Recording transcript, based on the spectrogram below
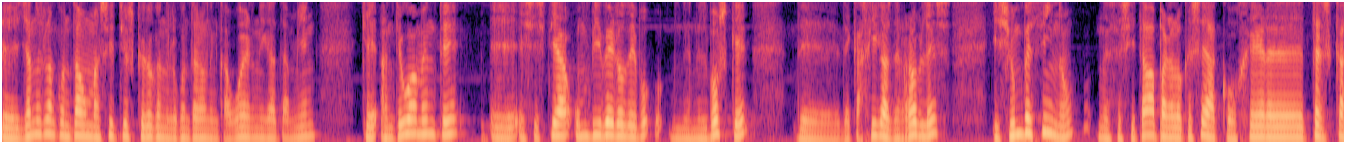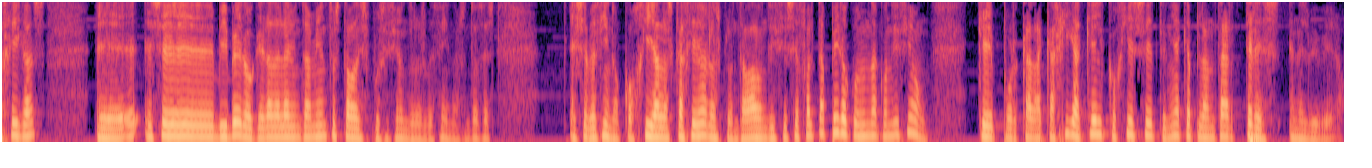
Eh, ya nos lo han contado en más sitios, creo que nos lo contaron en Cahuérniga también, que antiguamente eh, existía un vivero de en el bosque de, de cajigas de robles y si un vecino necesitaba para lo que sea coger eh, tres cajigas, eh, ese vivero que era del ayuntamiento estaba a disposición de los vecinos. Entonces, ese vecino cogía las cajigas, las plantaba donde hiciese falta, pero con una condición, que por cada cajiga que él cogiese tenía que plantar tres en el vivero.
